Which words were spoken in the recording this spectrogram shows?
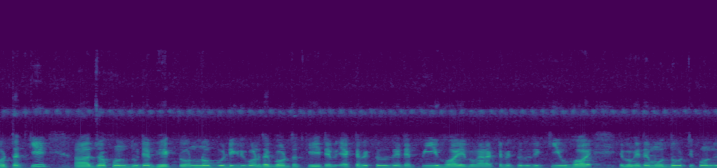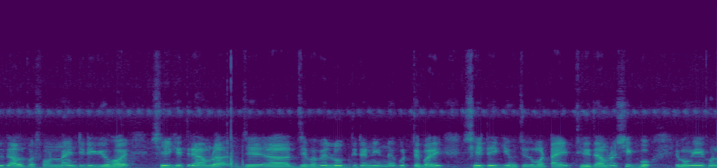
অর্থাৎ কি যখন দুটা ভেক্টর নব্বই ডিগ্রি কোণে থাকবে, অর্থাৎ কি, এটা একটা ভেক্টর যদি এটা পি হয় এবং আর একটা ভেক্টর যদি কিউ হয় এবং এদের মধ্যবর্তী কোণ যদি আলফা সমান নাইনটি ডিগ্রি হয়, সেই ক্ষেত্রে আমরা যে যেভাবে লব্ধিটা নির্ণয় করতে পারি, সেইটাই কি হচ্ছে তোমার টাইপ থ্রিতে আমরা শিখব। এবং এখন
